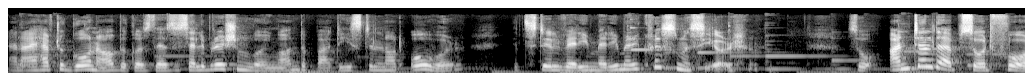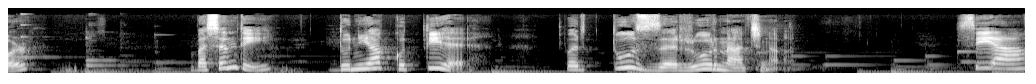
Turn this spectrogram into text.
And I have to go now because there's a celebration going on. The party is still not over. It's still very Merry Merry Christmas here. so until the episode 4, बसंती दुनिया कुत्ती है पर तू ज़रूर नाचना। सिया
